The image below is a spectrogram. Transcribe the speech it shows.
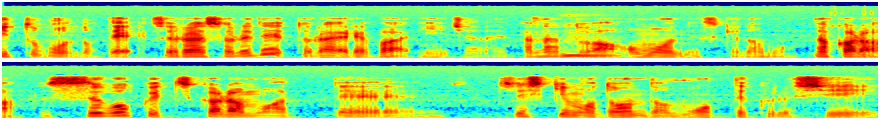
いと思うので、それはそれで捉えればいいんじゃないかなとは思うんですけども、だから、すごく力もあって、知識もどんどん持ってくるし、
